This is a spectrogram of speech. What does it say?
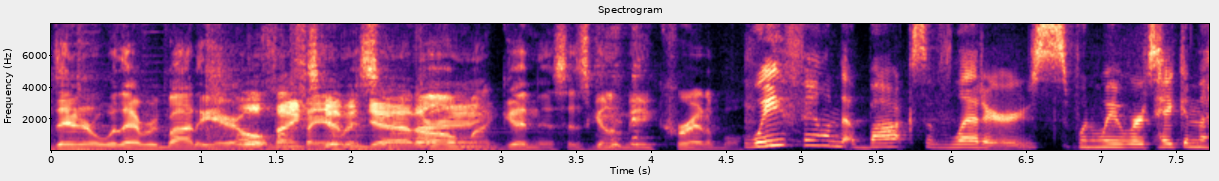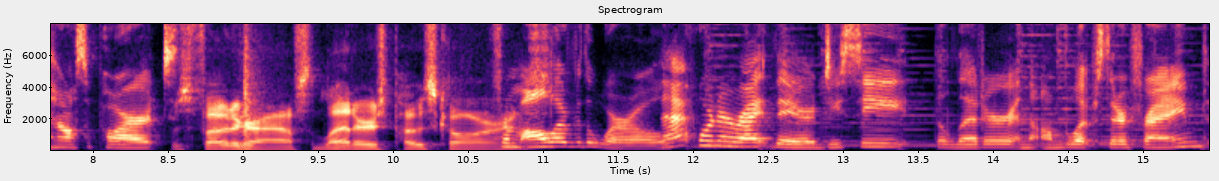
dinner with everybody here. Little all my Thanksgiving family. So- Oh my goodness, it's going to be incredible. We found a box of letters when we were taking the house apart There's photographs, letters, postcards. from all over the world. That corner right there, do you see the letter and the envelopes that are framed?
